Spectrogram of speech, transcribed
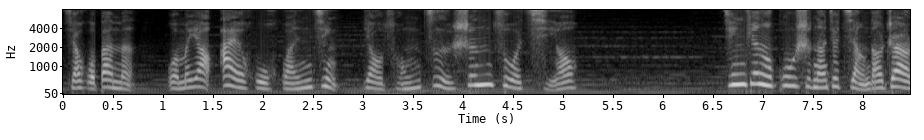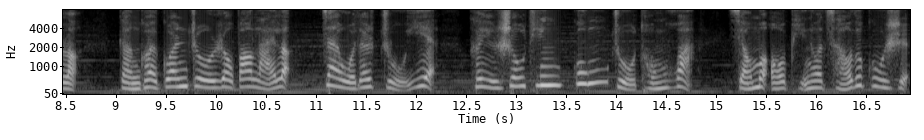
小伙伴们。我们要爱护环境，要从自身做起哦。今天的故事呢，就讲到这儿了。赶快关注“肉包来了”，在我的主页可以收听公主童话《小木偶匹诺曹》的故事，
